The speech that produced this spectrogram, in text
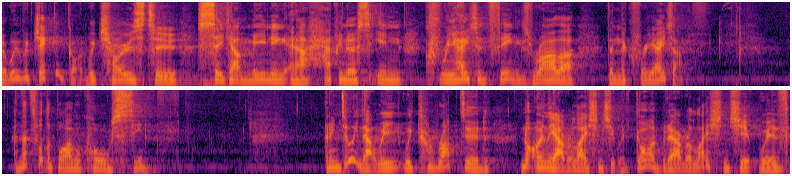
But we rejected God. We chose to seek our meaning and our happiness in created things rather than the Creator. And that's what the Bible calls sin. And in doing that, we, we corrupted not only our relationship with God, but our relationship with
